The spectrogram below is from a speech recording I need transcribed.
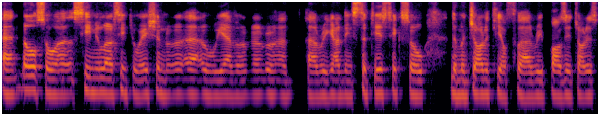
And also a similar situation uh, we have uh, uh, regarding statistics. So the majority of repositories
